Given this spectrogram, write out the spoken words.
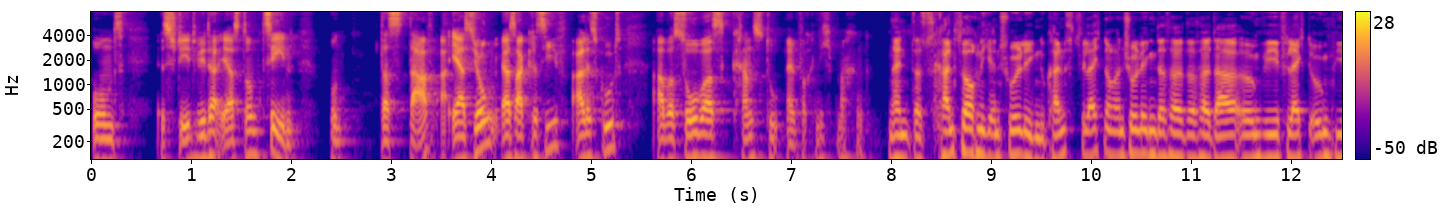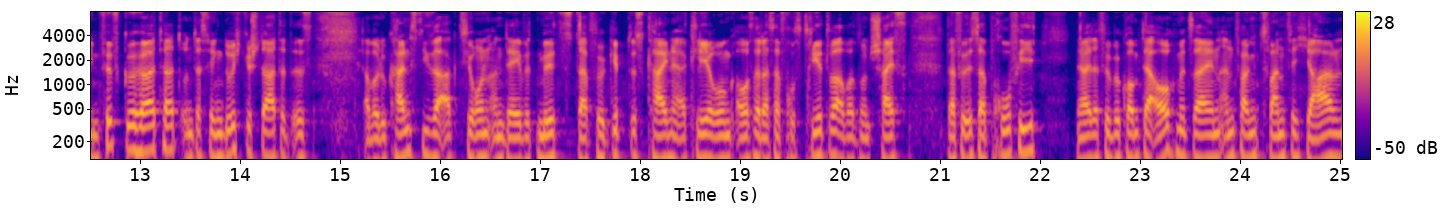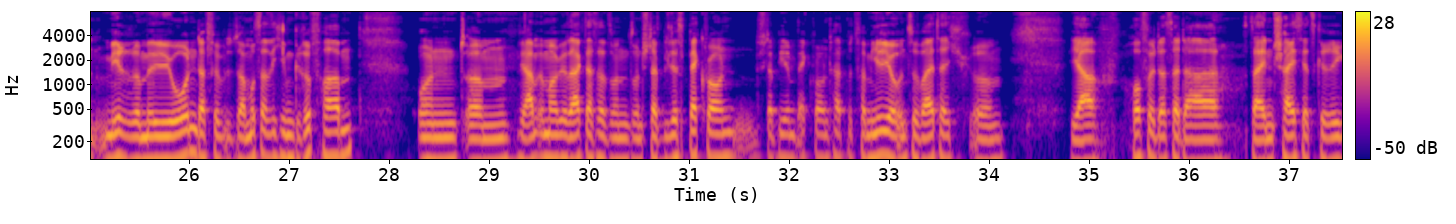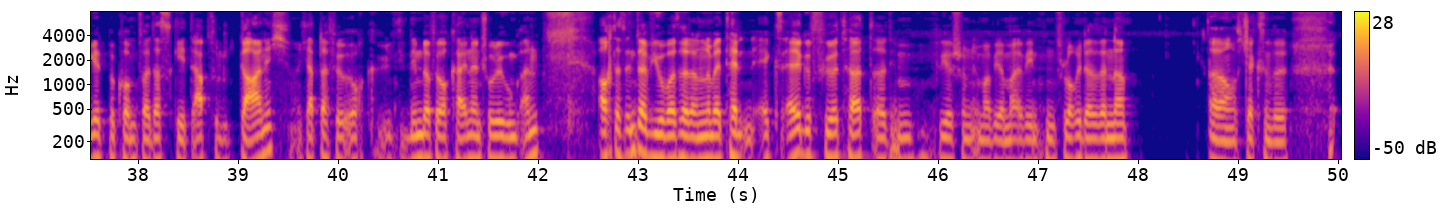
Und es steht wieder erst um 10. Und das darf, er ist jung, er ist aggressiv, alles gut, aber sowas kannst du einfach nicht machen. Nein, das kannst du auch nicht entschuldigen. Du kannst vielleicht noch entschuldigen, dass er, dass er da irgendwie vielleicht irgendwie einen Pfiff gehört hat und deswegen durchgestartet ist. Aber du kannst diese Aktion an David Mills, dafür gibt es keine Erklärung, außer dass er frustriert war, aber so ein Scheiß, dafür ist er Profi. Ja, dafür bekommt er auch mit seinen Anfang 20 Jahren mehrere Millionen, dafür, da muss er sich im Griff haben. Und ähm, wir haben immer gesagt, dass er so ein, so ein stabiles Background, stabilen Background hat mit Familie und so weiter. Ich ähm, ja, hoffe, dass er da seinen Scheiß jetzt geregelt bekommt, weil das geht absolut gar nicht. Ich habe dafür auch, ich nehme dafür auch keine Entschuldigung an. Auch das Interview, was er dann mit Tenton XL geführt hat, äh, dem wir schon immer wieder mal erwähnten Florida-Sender, äh, aus Jacksonville,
